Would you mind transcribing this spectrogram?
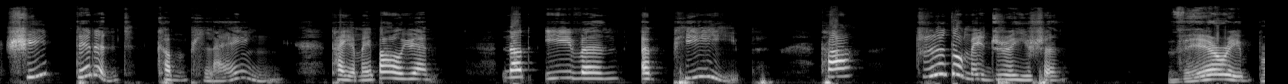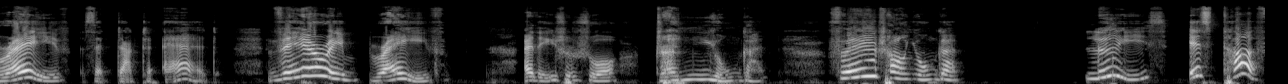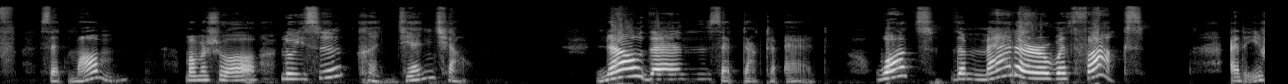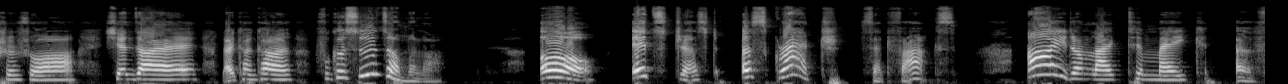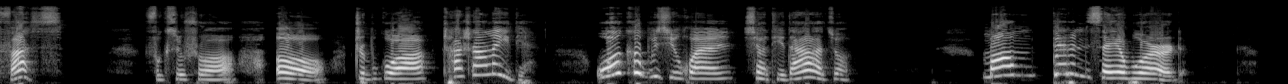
She didn't complain. 她也没抱怨。Not even a peep. 她吱都没吱一声。 very brave, said Dr. Ed. Very brave. 艾德医生说：“真勇敢，非常勇敢。” Louis is tough, said Mom. "妈妈说，路易斯很坚强。Now then, said Dr. Ed, what's the matter with Fox? 艾德医生说：“现在来看看福克斯怎么了。” Oh, it's just a scratch," said Fox. "I don't like to make a fuss." 福克斯说：“哦，只不过擦伤了一点，我可不喜欢小题大做。” Mom didn't say a word.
